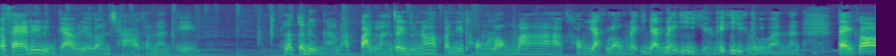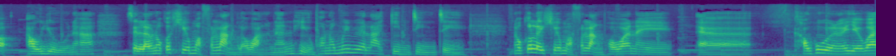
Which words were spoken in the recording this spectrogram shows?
กาแฟได้ดื่มแก้วเดียวตอนเช้าเท่านั้นเอง แล้วก็ดื่มน้ำผักปั่นหลังจากดื่มน้ำผักปั่นนี่ท้องร้องมากท้องอยากร้องอยากได้อีกอยากได้อีกอะไรประมาณนั้น แต่ก็เอาอยู่นะคะเสร็จแล้วนกก็เคี้ยวหมากฝรั่งระหว่างนั้น หิวเพราะนกไม่มีเวลากินจริงๆนกก็เลยเคี้ยวหมากฝรั่งเพราะว่าในเขาพูดไว้เยอะว่า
